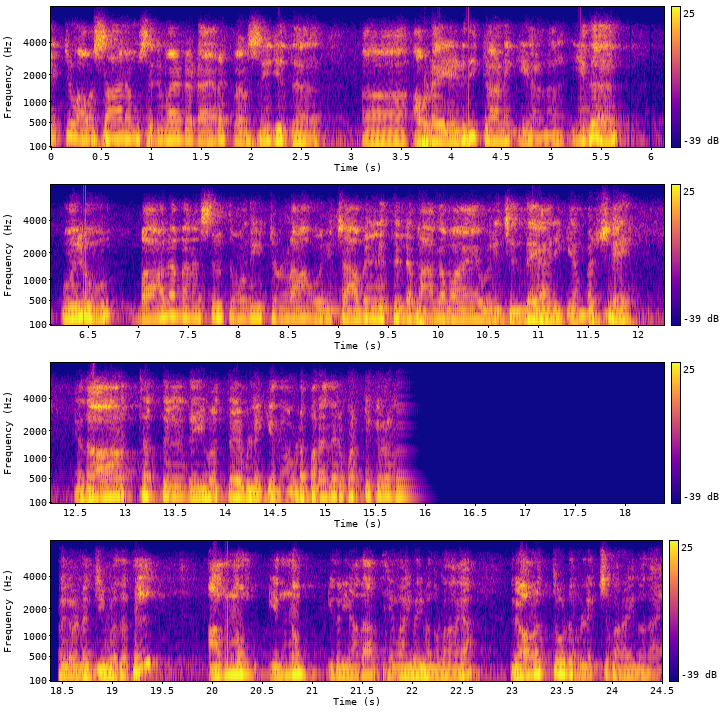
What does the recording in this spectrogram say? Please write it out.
ഏറ്റവും അവസാനം സിനിമയുടെ ഡയറക്ടർ ശ്രീജിത്ത് അവിടെ എഴുതി കാണിക്കുകയാണ്. ഇത് ഒരു ബാലമനസ്സിൽ തോന്നിയിട്ടുള്ള ഒരു ചാബല്യത്തിന്റെ ഭാഗമായ ഒരു ചിന്തയായിരിക്കാം. പക്ഷേ യഥാർത്ഥത്തിൽ ദൈവത്തെ വിളിക്കുന്നത് അവിടെ പറയുന്ന ഒരു പർട്ടിക്കുലർ ജീവിതത്തിൽ അന്നും ഇന്നും ഇതൊരു യാഥാർത്ഥ്യമായി വരുമെന്നുള്ളതായ ലോകത്തോട് വിളിച്ചു പറയുന്നതായ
